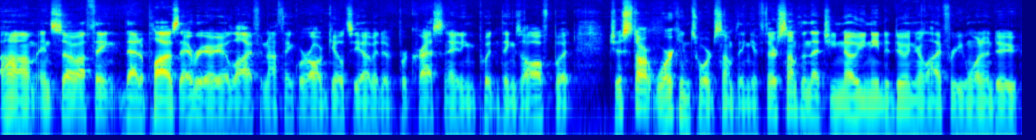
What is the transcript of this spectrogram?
um, and so I think that applies to every area of life, and I think we're all guilty of it of procrastinating, putting things off. But just start working towards something. If there's something that you know you need to do in your life or you want to do,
